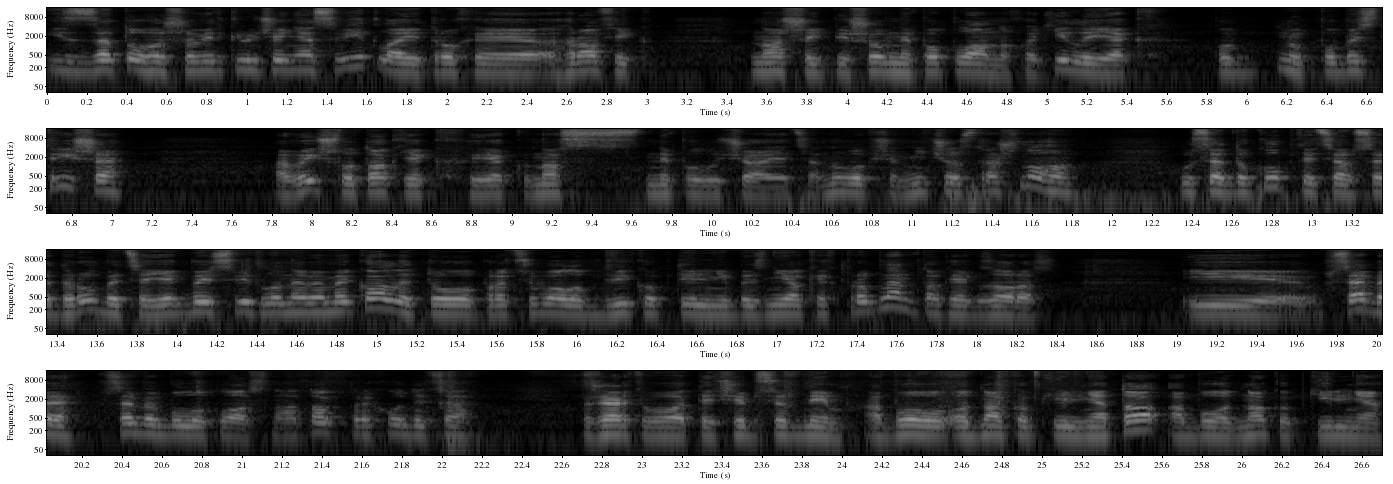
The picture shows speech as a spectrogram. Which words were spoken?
із-за того, що відключення світла і трохи графік наш пішов не по плану. Хотіли як ну, побистріше, а вийшло так, як, як у нас не виходить. Ну, в общем, нічого страшного. Усе докоптиться, все доробиться. Якби світло не вимикали, то працювало б дві коптильні без ніяких проблем, так як зараз. І все би, все би було класно. А так приходиться жертвувати чимось одним. Або одна коптільня та, або одна коптільня,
